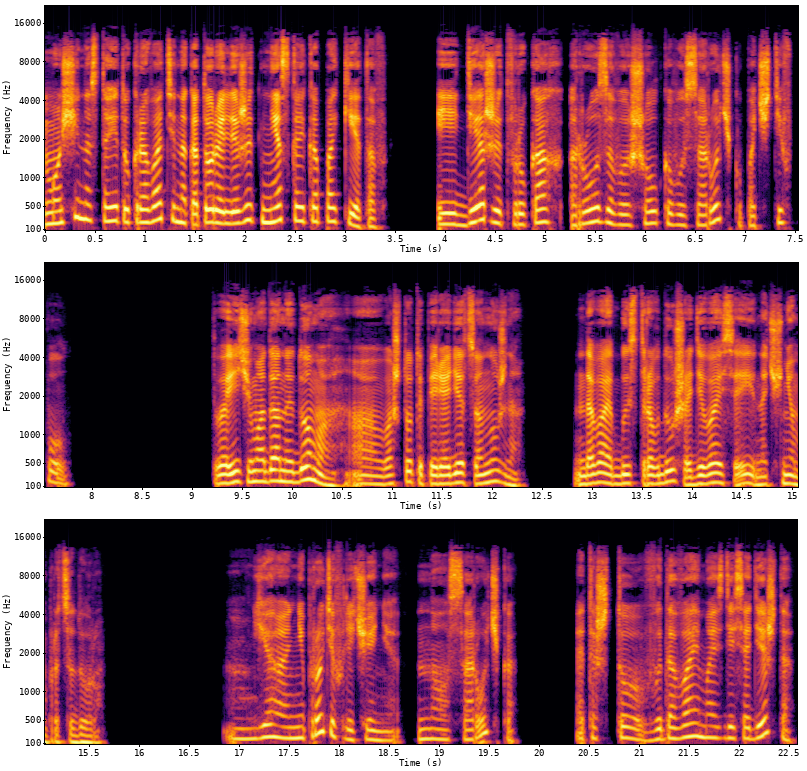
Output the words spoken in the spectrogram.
Мужчина стоит у кровати, на которой лежит несколько пакетов, и держит в руках розовую шелковую сорочку почти в пол. «Твои чемоданы дома, а во что-то переодеться нужно. Давай быстро в душ, одевайся и начнем процедуру». «Я не против лечения, но сорочка? Это что, выдаваемая здесь одежда?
